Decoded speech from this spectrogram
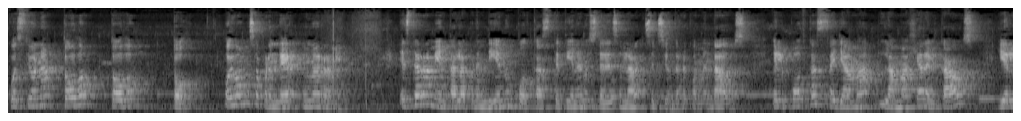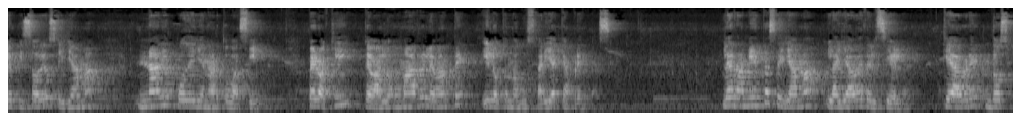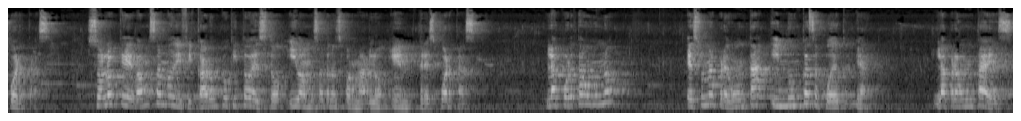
Cuestiona todo, todo, todo. Hoy vamos a aprender una herramienta. Esta herramienta la aprendí en un podcast que tienen ustedes en la sección de recomendados. El podcast se llama La magia del caos y el episodio se llama Nadie puede llenar tu vacío. Pero aquí te va lo más relevante y lo que me gustaría que aprendas. La herramienta se llama la llave del cielo, que abre dos puertas. Solo que vamos a modificar un poquito esto y vamos a transformarlo en tres puertas. La puerta 1 es una pregunta y nunca se puede cambiar. La pregunta es,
